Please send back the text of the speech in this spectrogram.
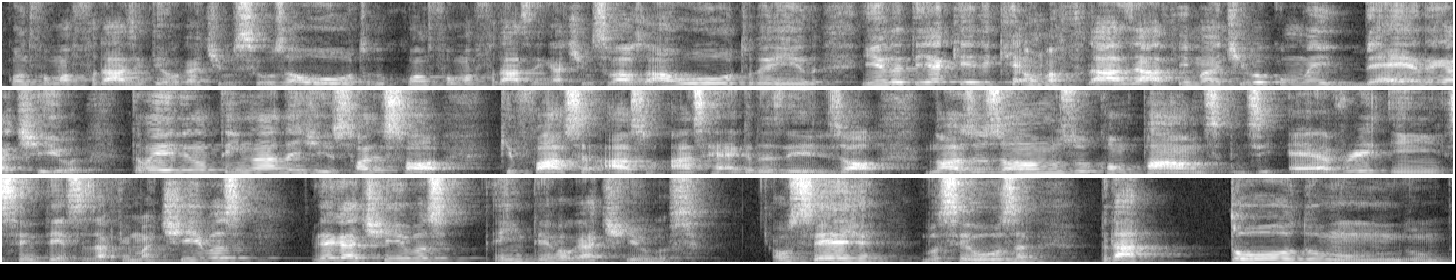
quando for uma frase interrogativa você usa outro, quando for uma frase negativa você vai usar outro ainda, e ainda tem aquele que é uma frase afirmativa com uma ideia negativa. Então ele não tem nada disso, olha só que faça as, as regras deles. Ó, nós usamos o compound de every em sentenças afirmativas, negativas e interrogativas. Ou seja, você usa para todo mundo.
